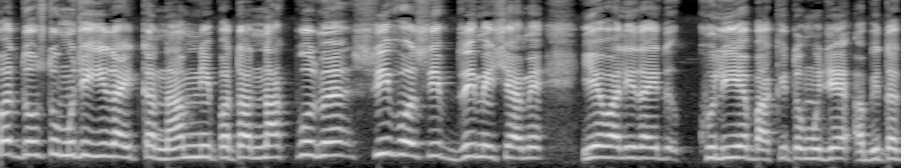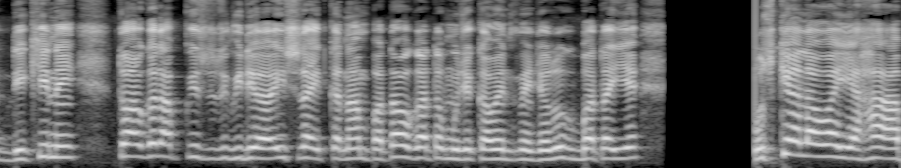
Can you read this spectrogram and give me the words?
पर दोस्तों, मुझे ये राइड का नाम नहीं पता। नागपुर में सिर्फ़ और सिर्फ़ ड्रीम एशिया में ये वाली राइड खुली है। बाकी तो मुझे अभी तक दिखी नहीं। तो अगर आपको इस वीडियो इस राइड का नाम पता होगा तो मुझे कमेंट में ज़रूर बताइए। उसके अलावा यहाँ आप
